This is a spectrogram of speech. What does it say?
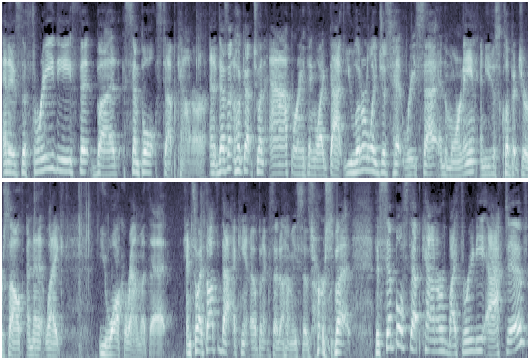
and it's the 3D FitBud Simple Step Counter. And it doesn't hook up to an app or anything like that. You literally just hit reset in the morning, and you just clip it to yourself, and then it like, you walk around with it. And so I thought that, I can't open it because I don't have any scissors, but the simple step counter by 3D Active,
